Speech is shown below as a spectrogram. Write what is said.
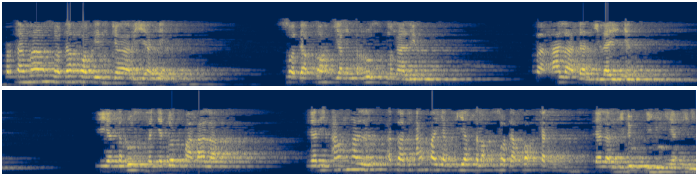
Pertama sedekah jariyah sedekah yang terus mengalir. Pahala dan nilainya. Dia terus menyedot pahala. Dari amal atau apa yang dia telah sedekahkan dalam hidup di dunia ini.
